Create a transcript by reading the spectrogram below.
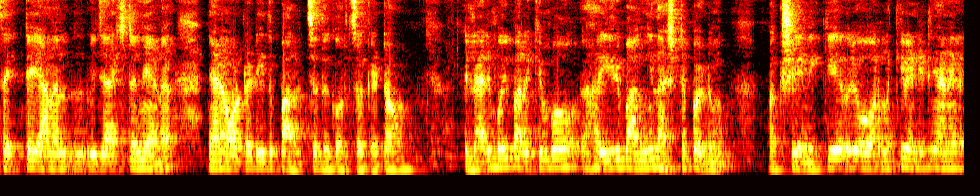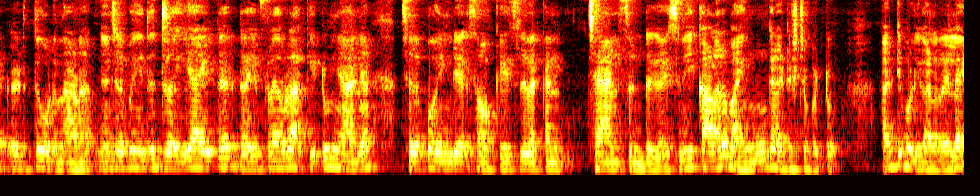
സെറ്റ് ചെയ്യാമെന്ന് വിചാരിച്ചിട്ട് തന്നെയാണ് ഞാൻ ഓൾറെഡി ഇത് പറിച്ചത് കുറച്ചൊക്കെ കേട്ടോ എല്ലാവരും പോയി പറിക്കുമ്പോൾ ഈ ഒരു ഭംഗി നഷ്ടപ്പെടും. പക്ഷെ എനിക്ക് ഒരു ഓർമ്മയ്ക്ക് വേണ്ടിയിട്ട് ഞാൻ എടുത്തു കൊടുക്കുന്നതാണ് ഞാൻ ചിലപ്പോൾ ഇത് ഡ്രൈ ആയിട്ട് ഡ്രൈ ഫ്ലേവർ ആക്കിയിട്ടും ഞാൻ ചിലപ്പോൾ എന്റെ സോക്കേസിൽ വെക്കാൻ ചാൻസ് ഉണ്ട് ഗൈസിന് ഈ കളർ ഭയങ്കരമായിട്ട് ഇഷ്ടപ്പെട്ടു. അടിപൊളി കളർ അല്ലേ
